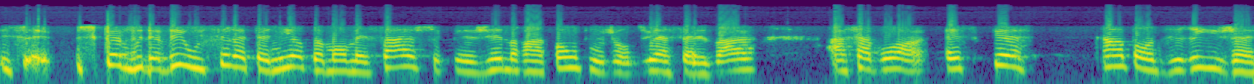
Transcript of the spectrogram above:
ce que vous devez aussi retenir de mon message, c'est que j'ai une rencontre aujourd'hui à 16 heures, à savoir, est-ce que quand on dirige un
